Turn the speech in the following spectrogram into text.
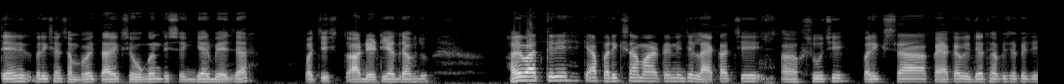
તેની પરીક્ષાની સંભવિત તારીખ છે ઓગણત્રીસ અગિયાર બે હજાર પચીસ. તો આ ડેટ યાદ રાખજો. હવે વાત કરીએ કે આ પરીક્ષા માટેની જે લાયકાત છે શું છે? પરીક્ષા કયા કયા વિદ્યાર્થીઓ આપી શકે છે?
